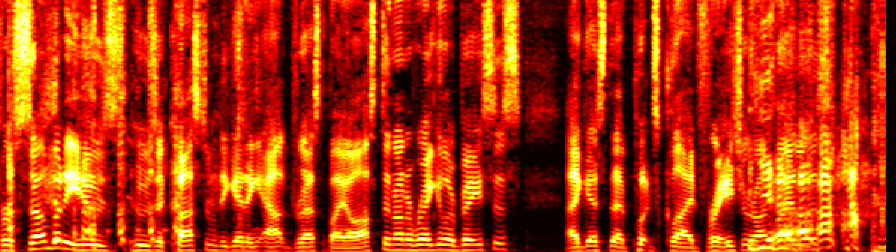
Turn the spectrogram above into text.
For somebody who's who's accustomed to getting outdressed by Austin on a regular basis, I guess that puts Clyde Frazier on my list.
